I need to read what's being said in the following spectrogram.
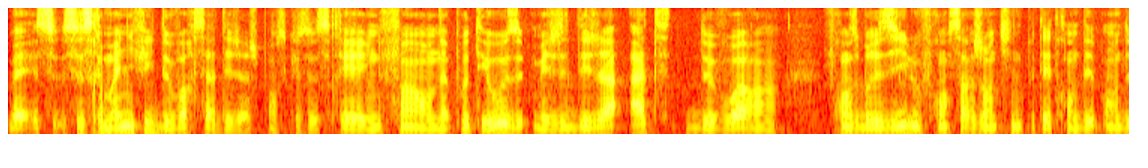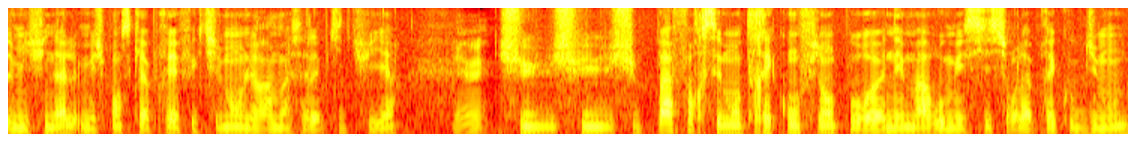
Mais ce, ce serait magnifique de voir ça déjà. Je pense que ce serait une fin en apothéose. Mais j'ai déjà hâte de voir un France-Brésil ou France-Argentine peut-être en, demi-finale. Mais je pense qu'après, effectivement, on les ramasse à la petite cuillère. Eh oui. Je je suis, pas forcément très confiant pour euh, Neymar ou Messi sur l'après-Coupe du Monde.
